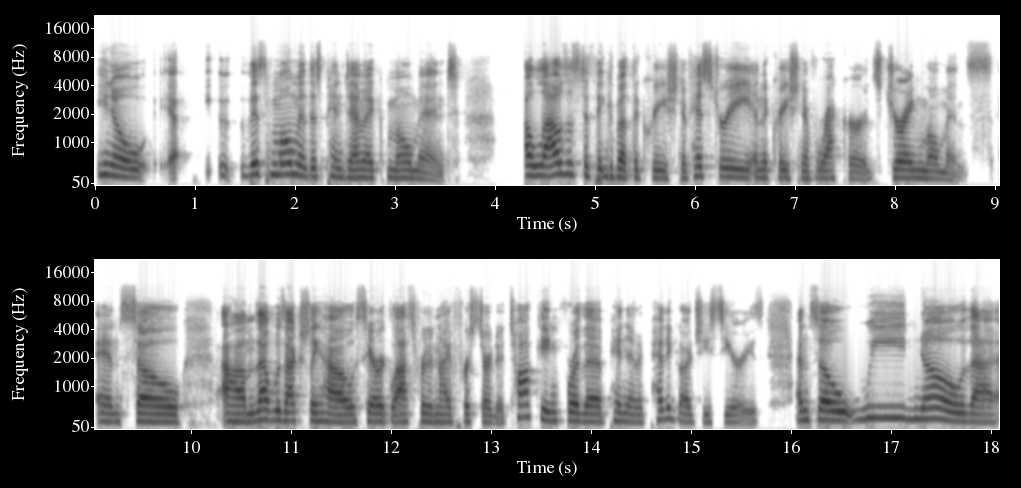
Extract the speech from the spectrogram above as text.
you know this moment, this pandemic moment, allows us to think about the creation of history and the creation of records during moments. And so um, that was actually how Sarah Glassford and I first started talking for the Pandemic Pedagogy series. And so we know that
